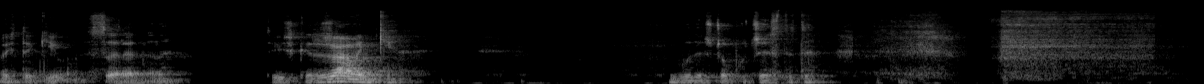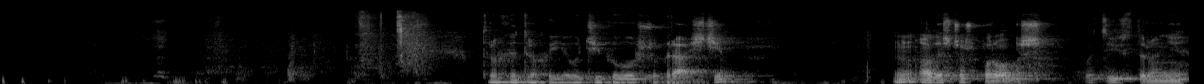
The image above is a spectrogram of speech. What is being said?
Ось такі вони зсередини. Трішки ржавенькі. Буде що почистити. Трохи-трохи я очікував, що кращі. Ну, але що ж поробиш? По цій стороні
